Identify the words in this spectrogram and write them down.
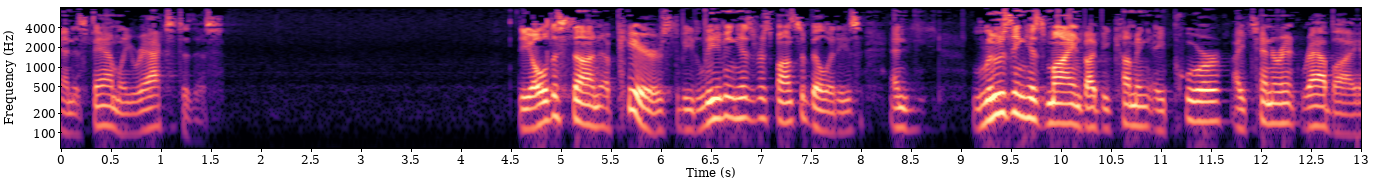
and his family reacts to this. The oldest son appears to be leaving his responsibilities and losing his mind by becoming a poor itinerant rabbi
